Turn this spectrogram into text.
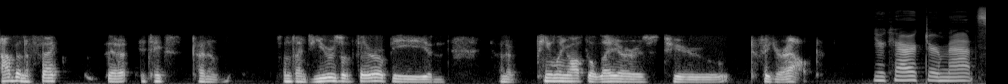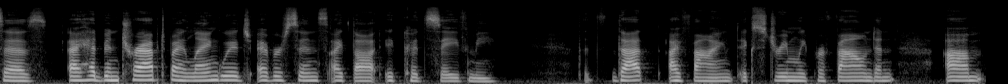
have an effect that it takes kind of sometimes years of therapy and kind of peeling off the layers to to figure out. Your character Matt says, "I had been trapped by language ever since I thought it could save me." That I find extremely profound, and um,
